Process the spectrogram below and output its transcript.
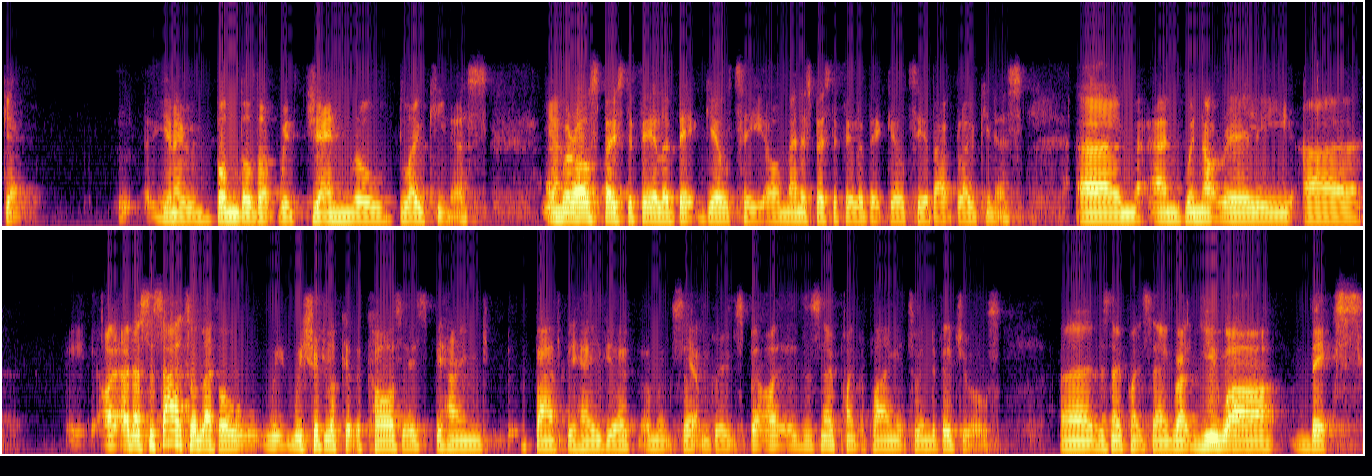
get you know bundled up with general blokiness yeah. and we're all supposed to feel a bit guilty or men are supposed to feel a bit guilty about blokiness um, and we're not really uh, on a societal level we, we should look at the causes behind bad behavior amongst certain yeah. groups but I, there's no point applying it to individuals uh, there's no point saying right you are this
